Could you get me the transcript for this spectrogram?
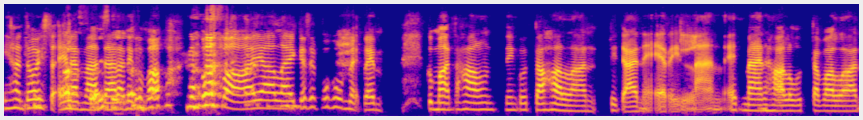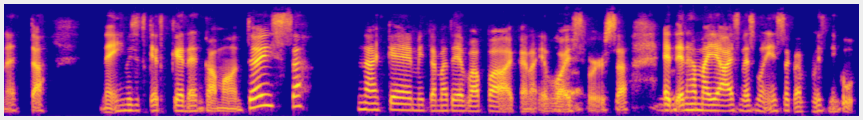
ihan toista elämää täällä niin kuin vapa- vapaa-ajalla, eikä se puhu, me, kun mä haluan niin kuin tahallaan pitää ne erillään, että mä en halua tavallaan, että ne ihmiset, kenen kanssa mä oon töissä, näkee, mitä mä teen vapaa-aikana ja vice versa. Mm. Että enhän mä jaa esimerkiksi mun Instagramissa niinku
